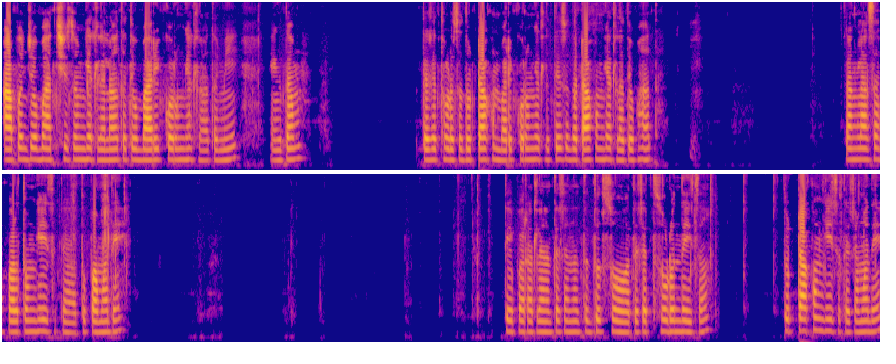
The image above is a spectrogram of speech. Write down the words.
आपण जो भात शिजवून घेतलेला होता तो बारीक करून घेतला होता मी. एकदम त्याच्यात थोडंसं दूध टाकून बारीक करून घेतलं ते सुद्धा टाकून घेतला तो भात. चांगला असा परतून घ्यायचं त्या तुपामध्ये. ते परतल्यानंतर त्याच्यानंतर दूध सो त्याच्यात सोडून द्यायचं. दूध टाकून घ्यायचं त्याच्यामध्ये.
